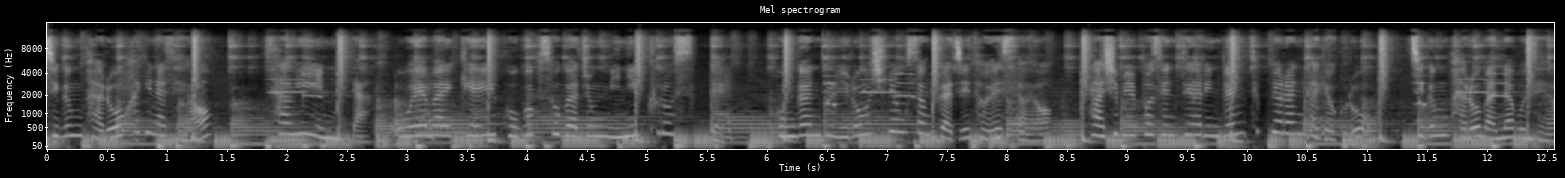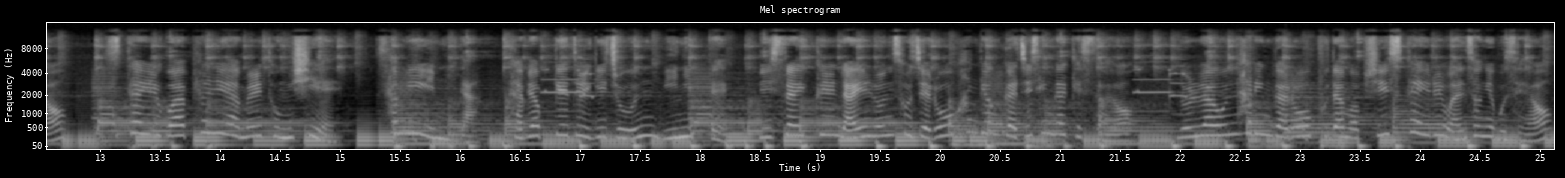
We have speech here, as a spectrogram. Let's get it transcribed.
지금 바로 확인하세요. 4위입니다. OMIK 고급 소가죽 미니 크로스백 공간 분리로 실용성까지 더했어요. 41% 할인된 특별한 가격으로 지금 바로 만나보세요. 스타일과 편리함을 동시에 3위입니다. 가볍게 들기 좋은 미니백 리사이클 나일론 소재로 환경까지 생각했어요. 놀라운 할인가로 부담 없이 스타일을 완성해보세요.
